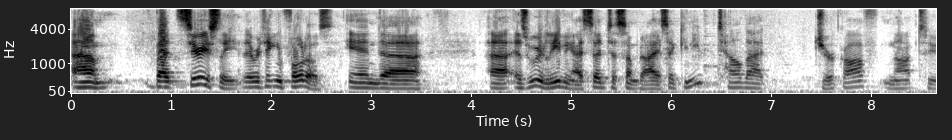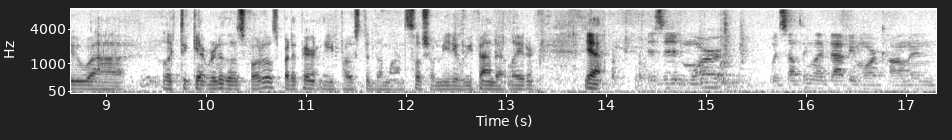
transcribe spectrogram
Um, but seriously, they were taking photos. And uh, uh, as we were leaving, I said to some guy, I said, "Can you tell that jerk off not to uh, like to get rid of those photos?" But apparently, he posted them on social media. We found out later. Yeah. Is it more, would something like that be more common?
